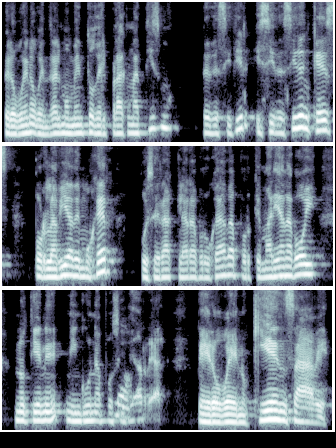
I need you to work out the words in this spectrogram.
pero bueno, vendrá el momento del pragmatismo, de decidir, y si deciden que es por la vía de mujer, pues será Clara Brugada, porque Mariana Boy no tiene ninguna posibilidad real. Pero bueno, quién sabe.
